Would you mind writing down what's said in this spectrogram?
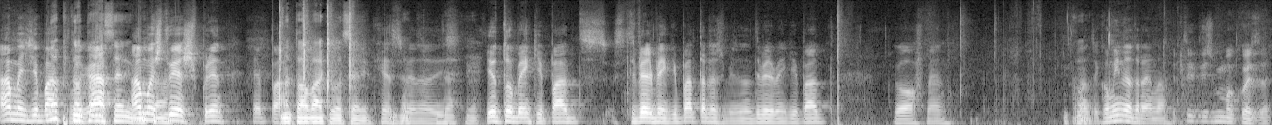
Ah, mas já porque não devagar. sério, ah, mas está. tu és experiente. Epá, Não está a levar aquilo a sério. quer saber Exato, nada disso. exato, exato. Eu estou bem equipado, se estiveres bem equipado, estás bem. Se não estiveres bem equipado, go off, man. Claro. Não, Comigo não treinam. Diz-me uma coisa,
